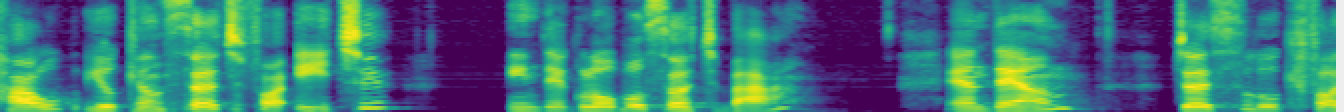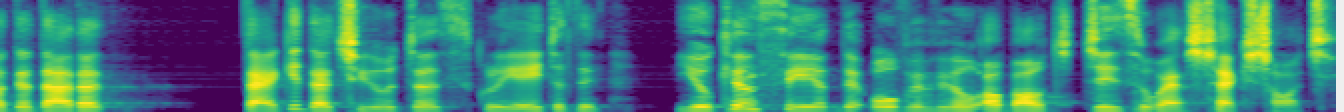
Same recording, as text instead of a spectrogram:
how you can search for it in the global search bar, and then just look for the data tag that you just created. You can see the overview about this well check shot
